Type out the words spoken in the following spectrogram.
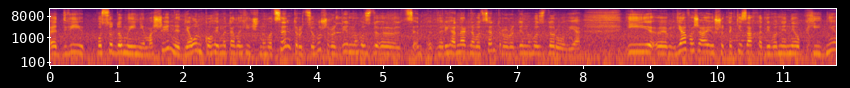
е, Дві посудомийні машини для онкогематологічного центру цього ж родинного е, регіонального центру родинного здоров'я. І е, я вважаю, що такі заходи вони необхідні,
